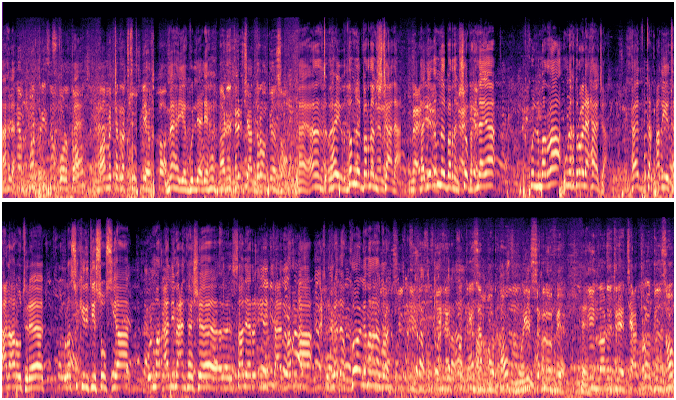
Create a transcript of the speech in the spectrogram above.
أهلا. point important ما تطرقتوش ليه خلاص. ما هي قول لي عليها؟ la retraite تاع 32 سون هاي ضمن البرنامج تاعنا. هذه ضمن البرنامج. شوف حنايا كل مرة ونهضروا على حاجة. هذه القضية تاع la retraite و la sécurité sociale والمرأة اللي ما عندهاش salaire تاع المرأة وكذا. كل مرة نهضروا كاين point très important ويشتغلوا فيه كاين la retraite تاع 32 سون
